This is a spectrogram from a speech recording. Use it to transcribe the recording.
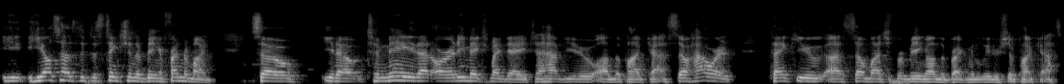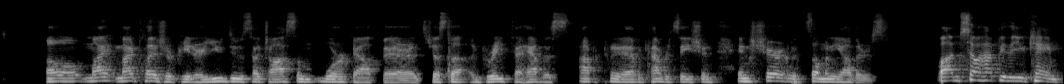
He, he also has the distinction of being a friend of mine. So, you know, to me, that already makes my day to have you on the podcast. So, Howard, thank you uh, so much for being on the Bregman Leadership Podcast. Oh, my my pleasure, Peter. You do such awesome work out there. It's just a, a, great to have this opportunity to have a conversation and share it with so many others. Well, I'm so happy that you came.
